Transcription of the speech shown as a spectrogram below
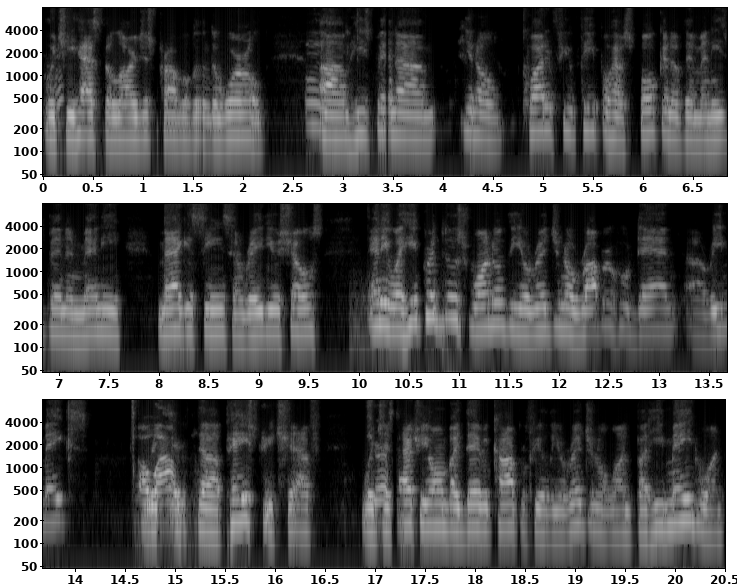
which he has the largest probably in the world. Mm. Um, he's been, um, you know, quite a few people have spoken of him, and he's been in many magazines and radio shows. Anyway, he produced one of the original Robert Houdin uh, remakes. Oh wow! The Pastry Chef, which sure. is actually owned by David Copperfield, the original one, but he made one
